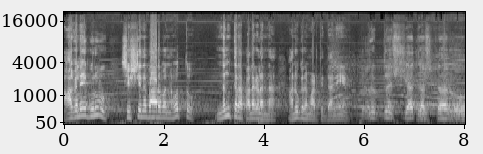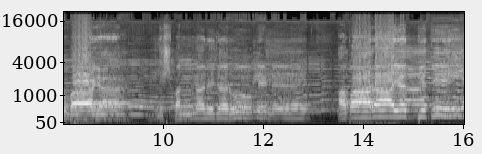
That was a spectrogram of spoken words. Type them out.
ಆಗಲೇ ಗುರುವು ಶಿಷ್ಯನ ಭಾರವನ್ನು ಹೊತ್ತು ನಂತರ ಫಲಗಳನ್ನು ಅನುಗ್ರಹ ಮಾಡ್ತಿದ್ದಾನೆ. ದೃಶ್ಯ ದ್ರಷ್ಟರೂಪಾಯ ನಿಷ್ಪನ್ನ ನಿಜ ರೂಪಿಣೆ ಅಪಾರಾಯ ದ್ವಿತೀಯ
